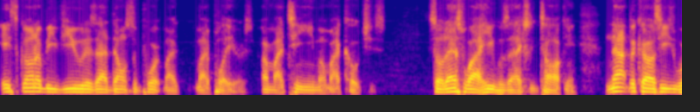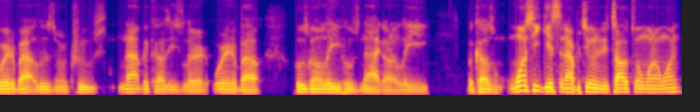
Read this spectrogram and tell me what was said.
it's going to be viewed as I don't support my my players or my team or my coaches. So that's why he was actually talking, not because he's worried about losing recruits, not because he's worried about who's going to leave, who's not going to leave. Because once he gets an opportunity to talk to him one on one,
